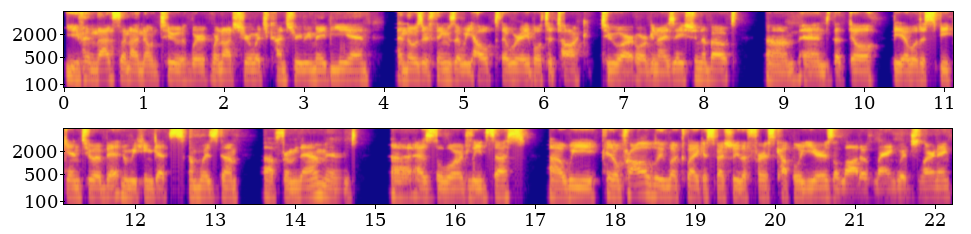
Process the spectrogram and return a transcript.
even that's an unknown too. We're we're not sure which country we may be in. And those are things that we hope that we're able to talk to our organization about um, and that they'll be able to speak into a bit and we can get some wisdom uh, from them. And uh, as the lord leads us uh, we it'll probably look like especially the first couple years a lot of language learning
